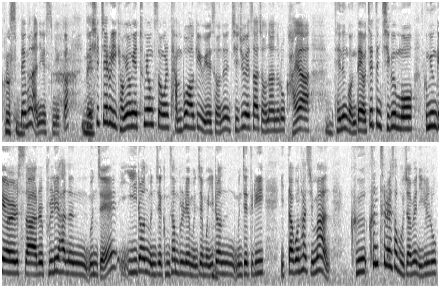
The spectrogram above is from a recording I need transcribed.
그렇습니다. 때문 아니겠습니까? 네. 근데 실제로 이 경영의 투명성을 담보하기 위해서는 지주회사 전환으로 가야 음. 되는 건데 어쨌든 지금 뭐 금융계열사를 분리하는 문제, 이런 문제, 금산분리의 문제, 뭐 이런 음. 문제들이 있다곤 하지만 그 큰 틀에서 보자면 이 길로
